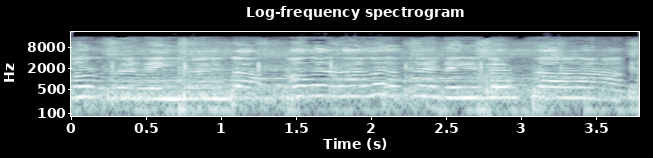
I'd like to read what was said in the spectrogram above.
அவர் வேண்டாம் அவர் அவர் வேண்டாம்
